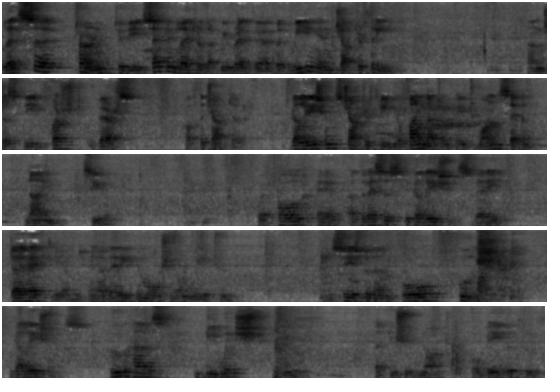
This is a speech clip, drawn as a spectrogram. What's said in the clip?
Let's uh, turn to the second letter that we read there, but reading in chapter 3 and just the first verse of the chapter. Galatians chapter 3. You'll find that on page 1790, where Paul uh, addresses the Galatians very directly and in a very emotional way, too. He says to them, O foolish Galatians, who has bewitched you that you should not obey the truth?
